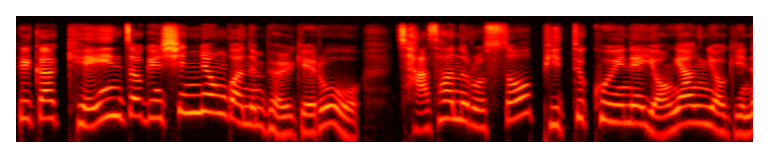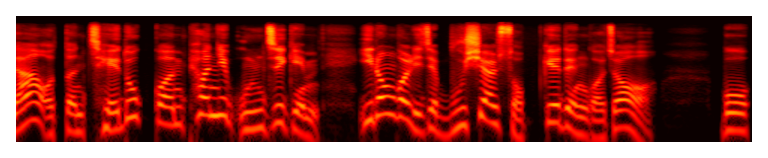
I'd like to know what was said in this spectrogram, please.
그러니까 개인적인 신념과는 별개로 자산으로서 비트코인의 영향력이나 어떤 제도권 편입 움직임 이런 걸 이제 무시할 수 없게 된 거죠. 뭐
